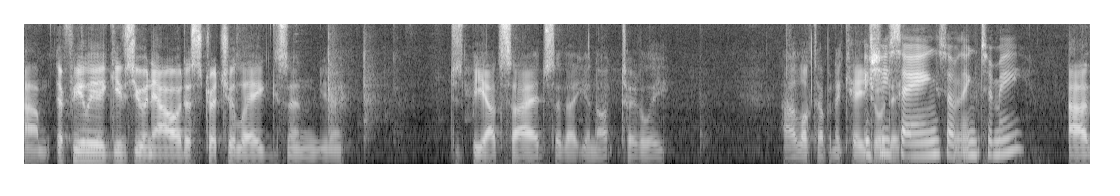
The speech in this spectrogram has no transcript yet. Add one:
Um, Ophelia gives you an hour to stretch your legs and you know just be outside so that you're not totally uh, locked up in a cage Is she day. saying something to me? uh,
